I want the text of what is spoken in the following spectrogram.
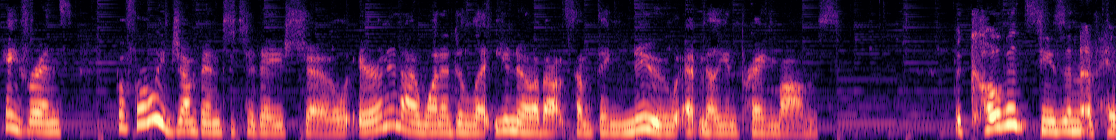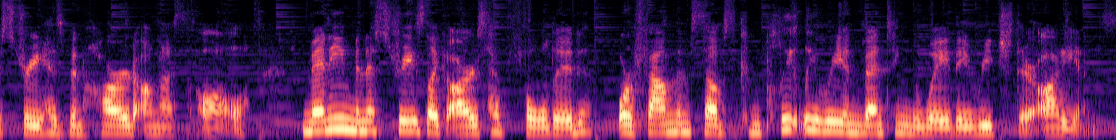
Hey, friends. Before we jump into today's show, Erin and I wanted to let you know about something new at Million Praying Moms. The COVID season of history has been hard on us all. Many ministries like ours have folded or found themselves completely reinventing the way they reach their audience.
